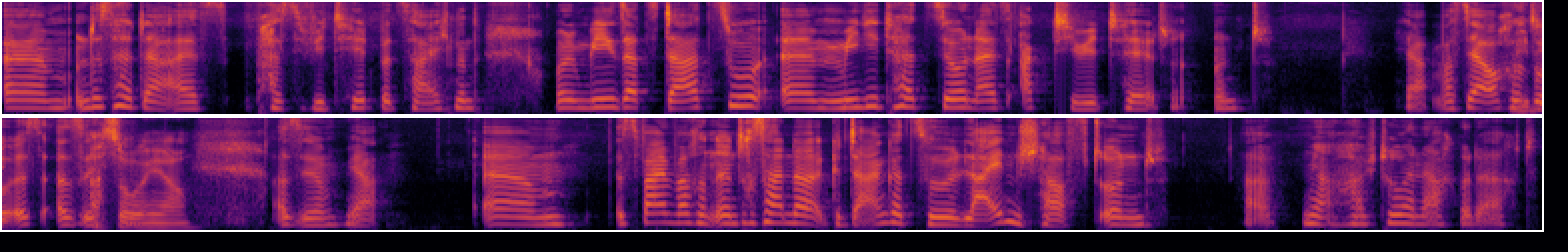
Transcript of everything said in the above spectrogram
Ähm, und das hat er als Passivität bezeichnet. Und im Gegensatz dazu ähm, Meditation als Aktivität. Und ja, was ja auch Medi- so ist. Also Ach so, ja. Also ja. Ähm, es war einfach ein interessanter Gedanke zur Leidenschaft und ja, habe ich drüber nachgedacht.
